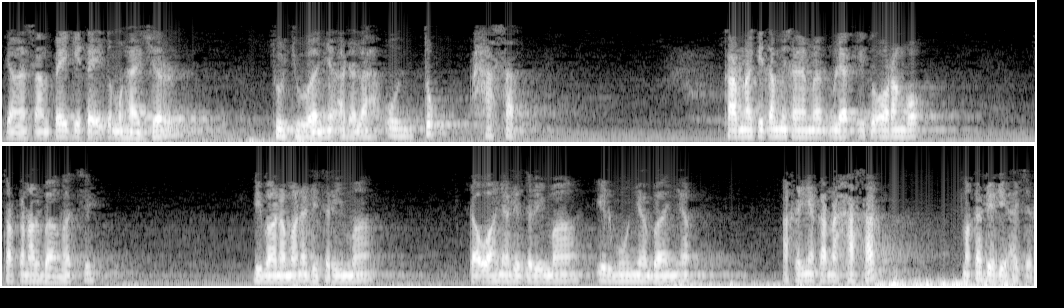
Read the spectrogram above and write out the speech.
Jangan sampai kita itu menghajar tujuannya adalah untuk hasad. Karena kita misalnya melihat itu orang kok terkenal banget sih. Di mana-mana diterima, dakwahnya diterima, ilmunya banyak. Akhirnya karena hasad, maka dia dihajar.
